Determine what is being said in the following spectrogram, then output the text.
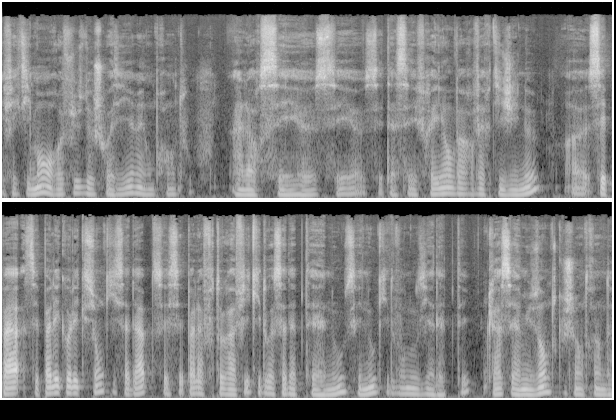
effectivement, on refuse de choisir et on prend tout. Alors c'est euh, euh, assez effrayant, voire vertigineux. Euh, c'est pas pas les collections qui s'adaptent, c'est c'est pas la photographie qui doit s'adapter à nous, c'est nous qui devons nous y adapter. Donc là c'est amusant parce que je suis en train de,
